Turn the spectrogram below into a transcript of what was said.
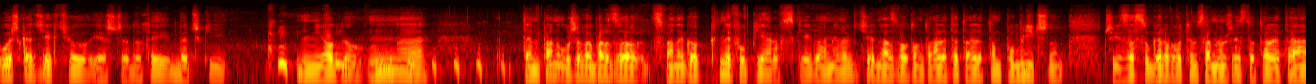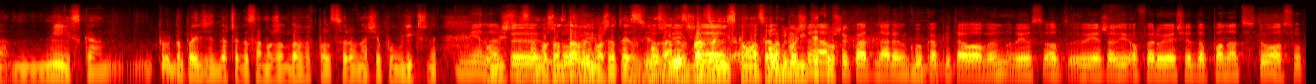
Łyżka dziegciu jeszcze do tej beczki miodu. Mm, Ten pan używa bardzo cwanego knyfu PR-owskiego, a mianowicie nazwał tą toaletę toaletą publiczną, czyli zasugerował tym samym, że jest to toaleta miejska. Trudno powiedzieć, dlaczego samorządowy w Polsce równa się publiczny. Nie, Publiczny znaczy, samorządowy, może to jest związane z bardzo niską oceną publiczny na polityków. przykład na rynku kapitałowym jest od, jeżeli oferuje się do ponad 100 osób.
